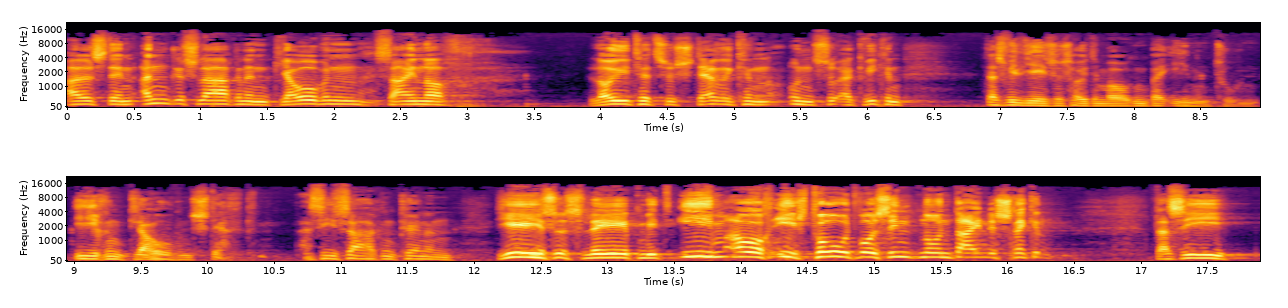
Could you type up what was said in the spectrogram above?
als den angeschlagenen Glauben seiner Leute zu stärken und zu erquicken. Das will Jesus heute Morgen bei Ihnen tun. Ihren Glauben stärken. Dass Sie sagen können, Jesus lebt mit ihm auch ich tot, wo sind nun deine Schrecken? Dass sie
